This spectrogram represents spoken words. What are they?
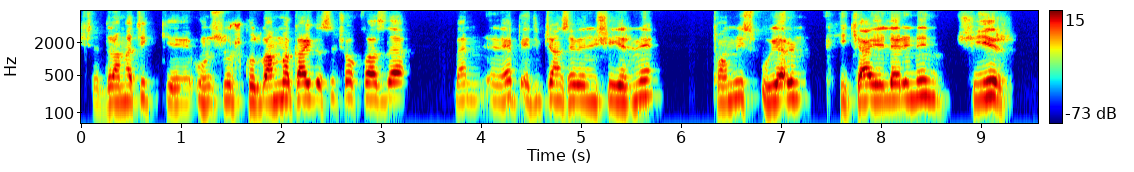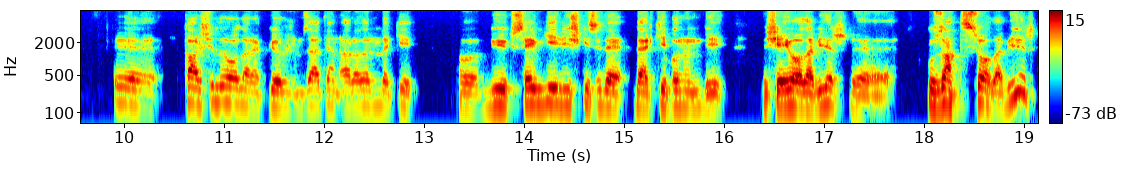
işte dramatik e, unsur kullanma kaygısı çok fazla. Ben hep Edip Cansever'in şiirini Tomris Uyar'ın hikayelerinin şiir e, karşılığı olarak görürüm. Zaten aralarındaki o büyük sevgi ilişkisi de belki bunun bir şeyi olabilir, e, uzantısı olabilir.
